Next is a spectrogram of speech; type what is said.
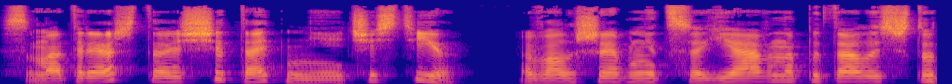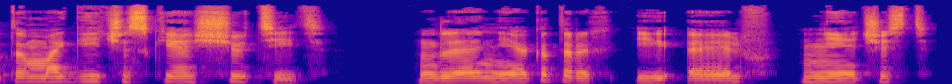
Смотря что считать нечистью. Волшебница явно пыталась что-то магически ощутить. Для некоторых и эльф — нечисть.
